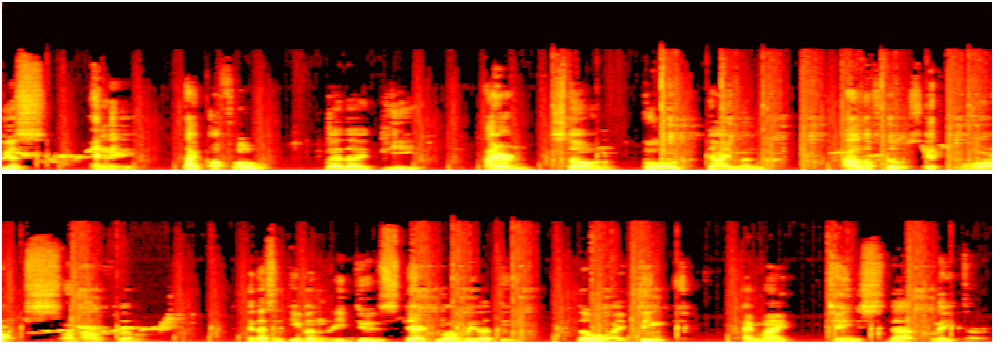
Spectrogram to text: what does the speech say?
Use any type of hoe, whether it be iron, stone, gold, diamond, all of those. It works on all of them. It doesn't even reduce their durability, though I think I might change that later.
